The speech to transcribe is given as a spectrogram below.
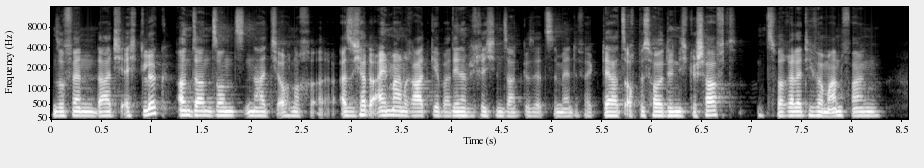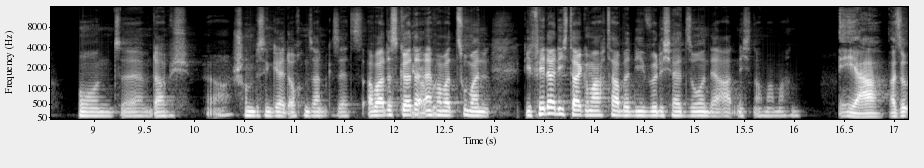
Insofern, da hatte ich echt Glück. Und ansonsten hatte ich auch noch, also ich hatte einmal einen Ratgeber, den habe ich richtig in den Sand gesetzt im Endeffekt. Der hat es auch bis heute nicht geschafft. Und zwar relativ am Anfang. Und äh, da habe ich ja, schon ein bisschen Geld auch in den Sand gesetzt. Aber das gehört ja, halt einfach mal zu. Man, die Fehler, die ich da gemacht habe, die würde ich halt so in der Art nicht nochmal machen. Ja, also,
